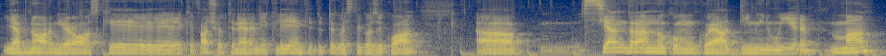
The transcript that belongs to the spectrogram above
gli abnormi ROAS che, che faccio ottenere ai miei clienti, tutte queste cose qua, uh, si andranno comunque a diminuire, ma,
